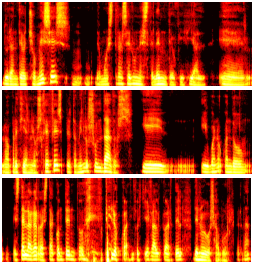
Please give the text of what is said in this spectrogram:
Durante ocho meses demuestra ser un excelente oficial. Eh, lo aprecian los jefes, pero también los soldados. Y, y, bueno, cuando está en la guerra está contento, pero cuando llega al cuartel de nuevo se aburre, ¿verdad?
